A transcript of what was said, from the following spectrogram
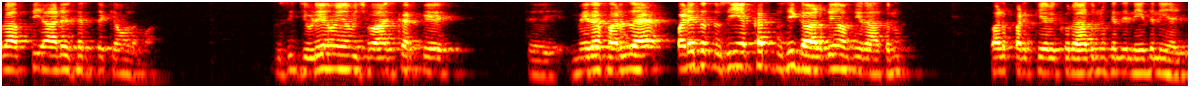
ਪ੍ਰਾਪਤੀ ਆਦੇ ਸਿਰ ਤੇ ਕਿਉਂ ਲਵਾਂ? ਤੁਸੀਂ ਜੁੜੇ ਹੋਏ ਹੋ ਵਿਸ਼ਵਾਸ ਕਰਕੇ ਤੇ ਮੇਰਾ ਫਰਜ਼ ਹੈ ਪੜੇ ਤਾਂ ਤੁਸੀਂ ਅੱਖਾਂ ਤੁਸੀਂ ਗਾਲਦੇ ਹੋ ਆਪਣੀ ਰਾਤ ਨੂੰ। ਪੜ ਪੜ ਕੇ ਵੇਖੋ, ਰਾਤ ਨੂੰ ਕਹਿੰਦੇ ਨੀਂਦ ਨਹੀਂ ਆਈ।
